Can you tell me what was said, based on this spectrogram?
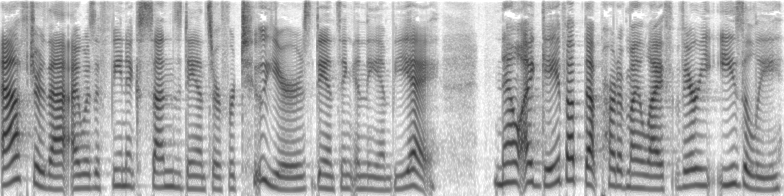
After that, I was a Phoenix Suns dancer for two years, dancing in the NBA. Now, I gave up that part of my life very easily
